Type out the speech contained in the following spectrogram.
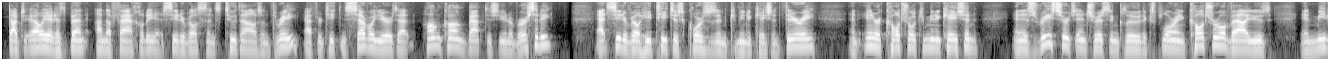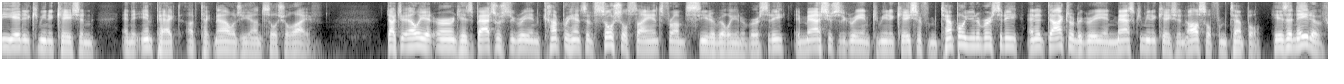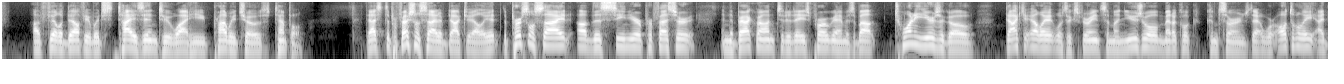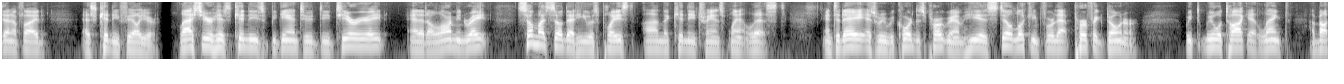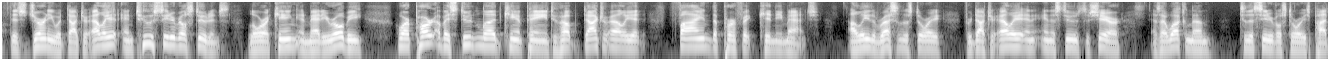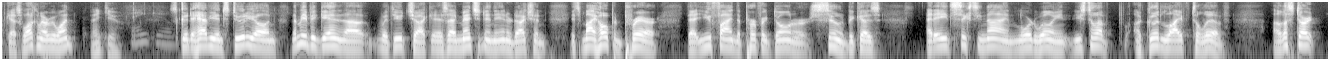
Dr. Elliott has been on the faculty at Cedarville since 2003 after teaching several years at Hong Kong Baptist University. At Cedarville, he teaches courses in communication theory and intercultural communication, and his research interests include exploring cultural values in mediated communication and the impact of technology on social life. Dr. Elliott earned his bachelor's degree in comprehensive social science from Cedarville University, a master's degree in communication from Temple University, and a doctoral degree in mass communication also from Temple. He is a native of Philadelphia, which ties into why he probably chose Temple. That's the professional side of Dr. Elliott. The personal side of this senior professor and the background to today's program is about 20 years ago, Dr. Elliott was experiencing some unusual medical concerns that were ultimately identified as kidney failure. Last year, his kidneys began to deteriorate at an alarming rate, so much so that he was placed on the kidney transplant list. And today, as we record this program, he is still looking for that perfect donor. We, we will talk at length about this journey with Dr. Elliott and two Cedarville students, Laura King and Maddie Roby, who are part of a student led campaign to help Dr. Elliott find the perfect kidney match. I'll leave the rest of the story for Dr. Elliott and, and the students to share as I welcome them to the Cedarville Stories podcast. Welcome, everyone. Thank you. Thank you. It's good to have you in studio. And let me begin uh, with you, Chuck. As I mentioned in the introduction, it's my hope and prayer that you find the perfect donor soon because at age 69, Lord willing, you still have a good life to live. Uh, let's start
